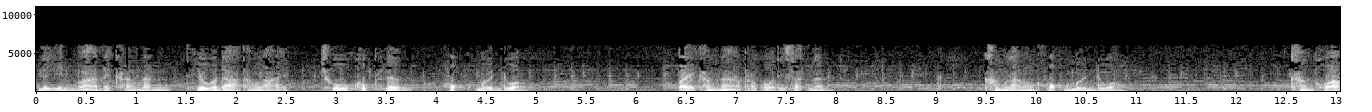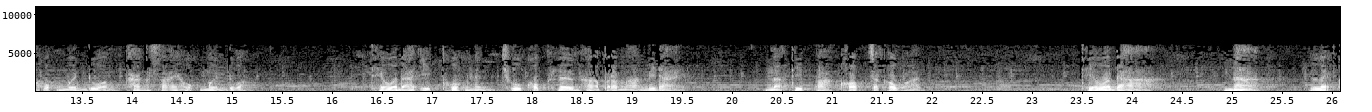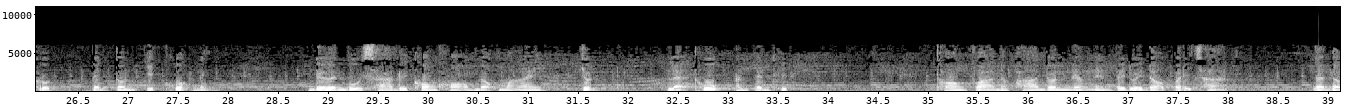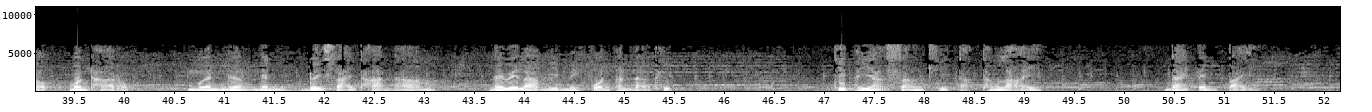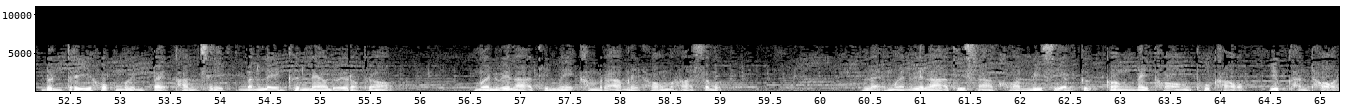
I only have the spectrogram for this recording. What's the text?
ได้ยินว่าในครั้งนั้นเทวดาทั้งหลายชูคบเพลิงหกหมื่นดวง ไปข้างหน้าพระโพธิสัตว์นั้น ข้างหลังหกหมื่นดวง ข้างขวาหกหมื่นดวง ข้างซ้ายหกหมื่นดวง เทวดาอีกพวกหนึ่งชูคบเพลิงหาประมาณไม่ได้ณที่ปากขอบจักรวาล เทวดา นาคและครุฑเป็นต้นอีกพวกหนึ่ง เดินบูชาด้วยของหอมดอกไม้จุด และทูบอันเป็นทิพย์ท้องฟ้านภาดนเนืองแน่นไปด้วยดอกปริชาติ และดอกมณฑารก เหมือนเนืองแน่นด้วยสายทานน้ำในเวลามีเมฆฝนอันหนาทึบ ทิพยสังคีตะทั้งหลาย ได้เป็นไป ดนตรีหกหมื่นแปดพันชนิดบรรเลงขึ้นแล้วโดยรอบๆ เหมือนเวลาที่เมฆคำรามในท้องมหาสมุทรและเหมือนเวลาที่สาครมีเสียงกึกก้องในท้องภูเขายุคคันธร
